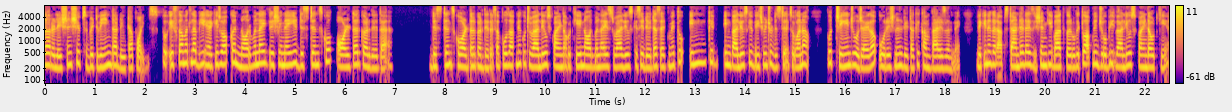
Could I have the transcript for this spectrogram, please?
the relationships between the data points तो इसका मतलब ये है कि जो आपका नॉर्मलाइजेशन है, ये डिस्टेंस को ऑल्टर कर देता है। डिस्टेंस को ऑल्टर कर देता है। सपोज़ आपने कुछ वैल्यूज़ फाइंड आउट किए नॉर्मलाइज वैल्यूज़ किसी डेटा सेट में तो इनके, इन वैल्यूज़ के बीच में जो डिस्टेंस होगा ना, वो चेंज हो जाएगा ओरिजिनल डेटा के कंपैरिजन में। लेकिन अगर आप स्टैंडर्डाइजेशन की बात करोगे तो आपने जो भी वैल्यूज़ फाइंड आउट किए,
